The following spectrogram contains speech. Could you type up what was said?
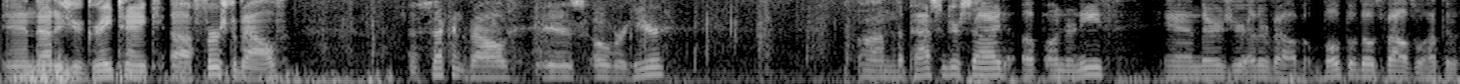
And that is your gray tank uh, first valve. The second valve is over here on the passenger side up underneath and there's your other valve. Both of those valves will have to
